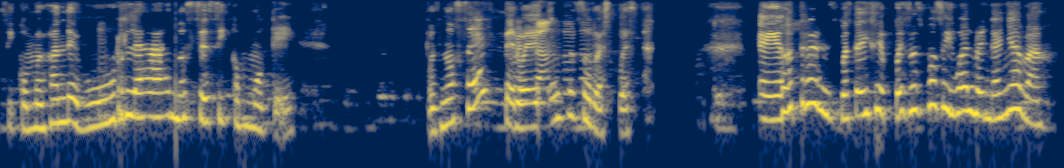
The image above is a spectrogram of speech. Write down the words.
si como fan de burla, no sé si como que, pues no sé, pero esa es su respuesta. Eh, otra respuesta dice, pues su esposa igual lo engañaba.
